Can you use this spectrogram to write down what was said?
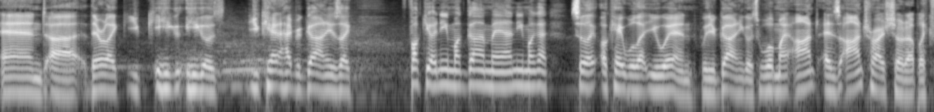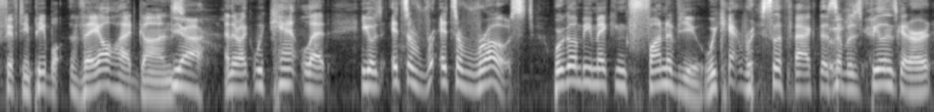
and uh, they were like, you, he he goes, you can't have your gun. He was like. Fuck you! I need my gun, man. I need my gun. So like, okay, we'll let you in with your gun. He goes, well, my aunt, his entourage showed up, like 15 people. They all had guns. Yeah. and they're like, we can't let. He goes, it's a it's a roast. We're going to be making fun of you. We can't risk the fact that someone's feelings get hurt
